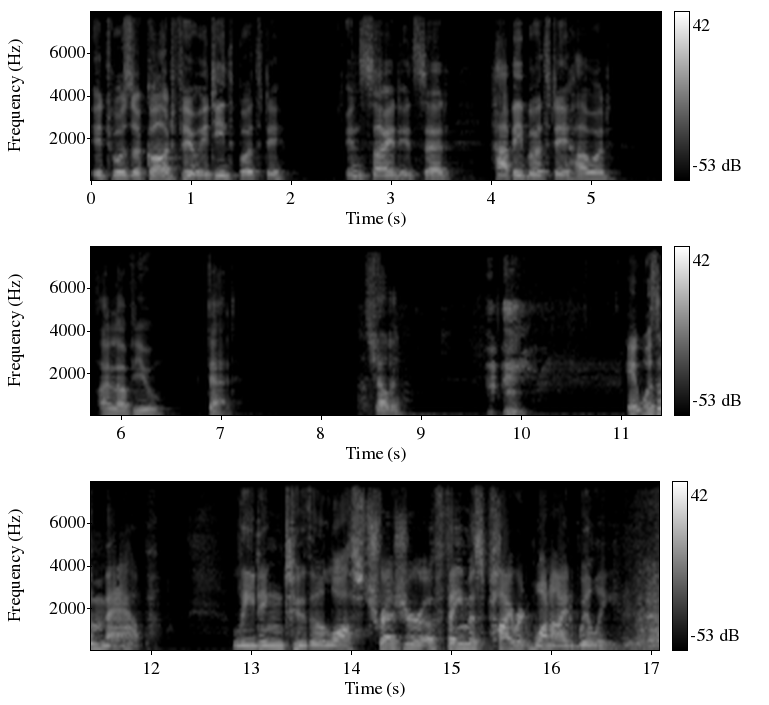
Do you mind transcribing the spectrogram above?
it was a card for your 18th birthday. Inside it said, Happy birthday, Howard. I love you, Dad. Sheldon. It was a map leading to the lost treasure of famous pirate One-Eyed Willie.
